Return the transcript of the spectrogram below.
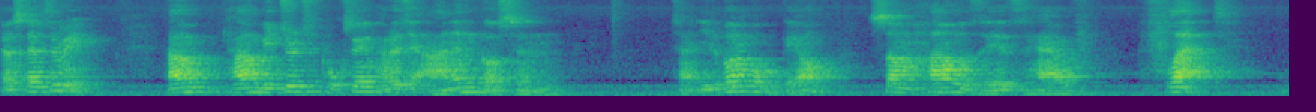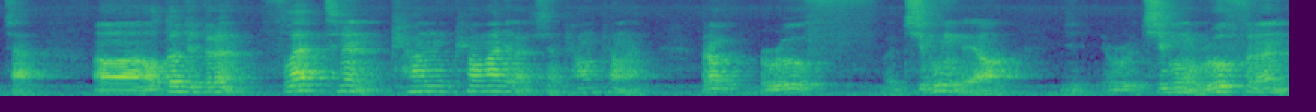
자, step 3. 다음, 다음 밑줄 복수에 바르지 않은 것은 자, 1번 한번 볼게요. Some houses have flat. 자, 어, 어떤 집들은 flat는 평평한이라는 뜻이야. 평평한. 그럼 roof, 지붕인데요. 이- 지붕 roof는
